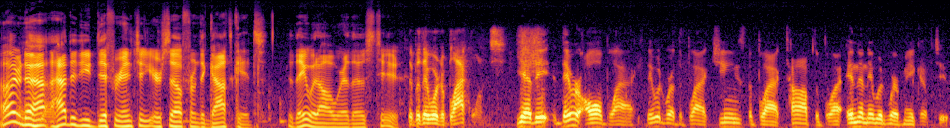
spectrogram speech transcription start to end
I don't even know how, how did you differentiate yourself from the goth kids? They would all wear those too. But they were the black ones. Yeah, they they were all black. They would wear the black jeans, the black top, the black, and then they would wear makeup too.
